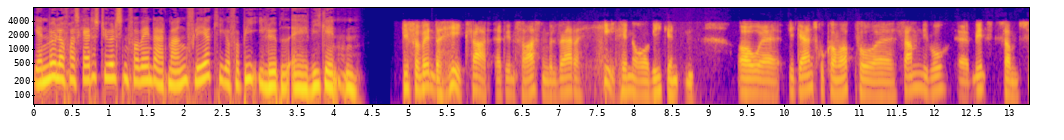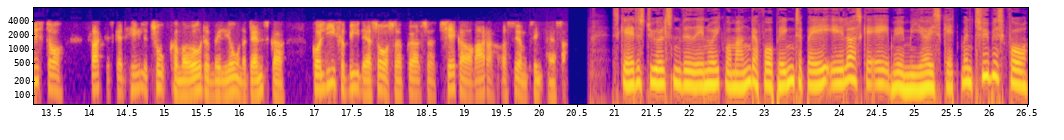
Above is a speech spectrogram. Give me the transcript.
Jan Møller fra Skattestyrelsen forventer, at mange flere kigger forbi i løbet af weekenden. Vi forventer helt klart, at interessen vil være der helt hen over weekenden. Og øh, vi gerne skulle komme op på øh, samme niveau øh, mindst som sidste år. Faktisk at hele 2,8 millioner danskere går lige forbi deres årsopgørelser, tjekker og retter og ser, om ting passer. Skattestyrelsen ved endnu ikke, hvor mange der får penge tilbage eller skal af med mere i skat, men typisk får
